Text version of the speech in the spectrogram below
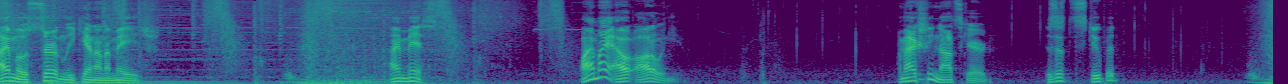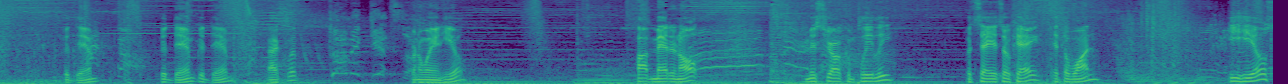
I most certainly can on a mage. I missed. Why am I out autoing you? I'm actually not scared. Is it stupid? Good damn. Good damn, good damn. Backflip. Run away and heal. Pop med and alt. Missed you all completely. But say it's okay. Hit the one. He heals.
